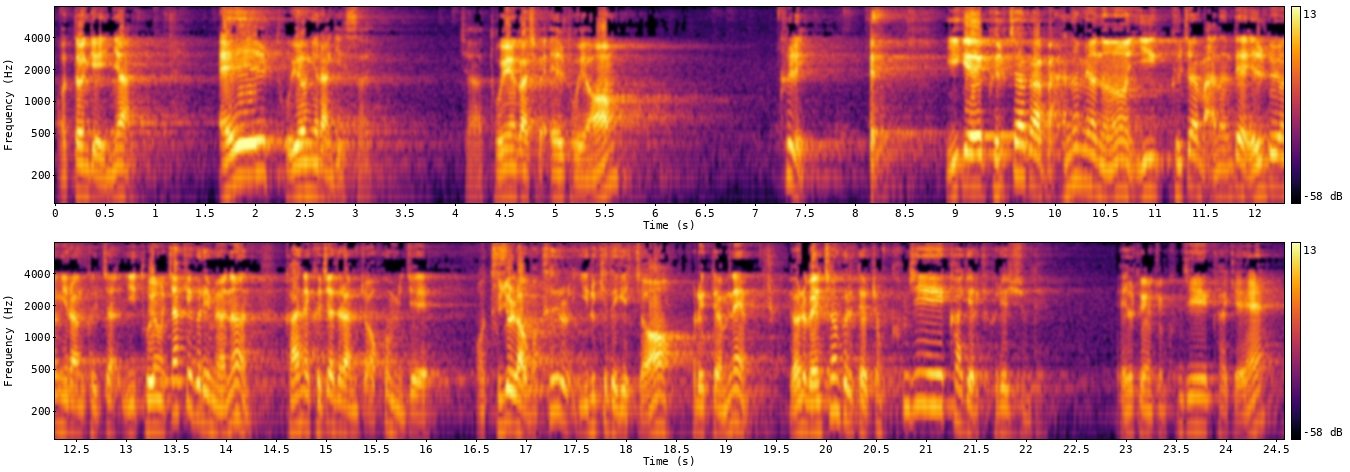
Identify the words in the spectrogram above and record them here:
어떤 게 있냐? L 도형이라는 게 있어요. 자, 도형에 가시고 L 도형 클릭. 이게 글자가 많으면은 이 글자 많은데 L 도형이랑 글자 이 도형을 작게 그리면은 그 안에 글자들 하면 조금 이제 어, 두 줄 나오고 막 세 줄 이렇게 되겠죠. 그렇기 때문에 여러분 맨 처음 그릴 때 좀 큼직하게 이렇게 그려주시면 돼요. L 도형 좀 큼직하게.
